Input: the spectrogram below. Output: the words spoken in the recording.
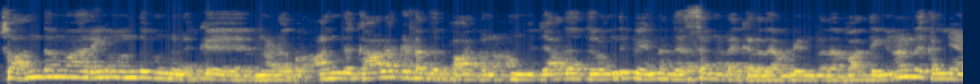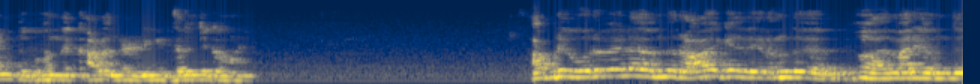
ஸோ அந்த மாதிரியும் வந்து உங்களுக்கு நடக்கும். அந்த காலகட்டத்தை பார்க்கணும். அவங்க ஜாதகத்தில் வந்து இப்போ என்ன தசை நடக்கிறது அப்படின்றத பார்த்தீங்கன்னா அந்த கல்யாணத்துக்கு உகந்த காலங்கள் நீங்கள் தெரிஞ்சுக்க முடியும். அப்படி ஒருவேளை வந்து ராகுகேது இருந்து அது மாதிரி வந்து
